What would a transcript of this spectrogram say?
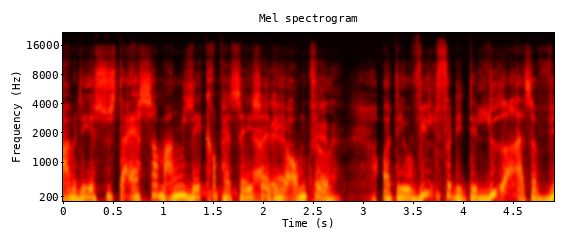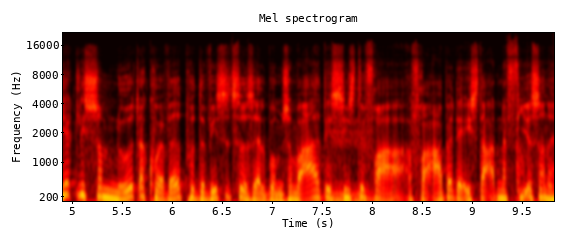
Ej, men det, jeg synes, der er så mange lækre passager Ja, ja, i det det her er- omkvæd. det er Og det er jo vildt, fordi det lyder altså virkelig som noget, der kunne have været på The Visitors album, som var det Mhm. sidste fra, fra ABBA der i starten af 80'erne.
